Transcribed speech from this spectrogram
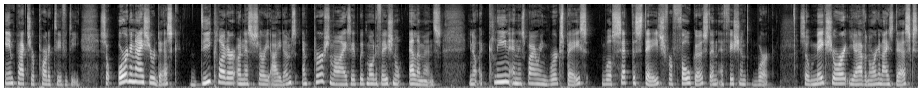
impacts your productivity. So organize your desk, declutter unnecessary items, and personalize it with motivational elements. You know, a clean and inspiring workspace will set the stage for focused and efficient work. So make sure you have an organized desk.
